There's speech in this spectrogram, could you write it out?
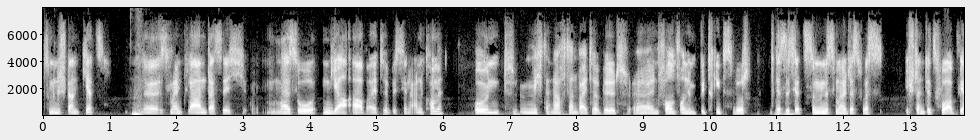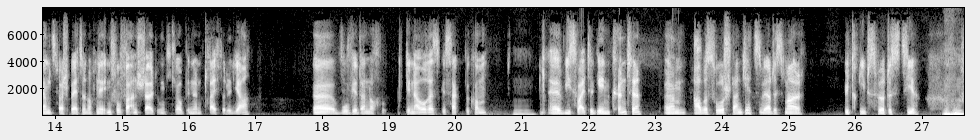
zumindest Stand jetzt, äh, ist mein Plan, dass ich mal so ein Jahr arbeite, bisschen ankomme und mich danach dann weiterbild äh, in Form von einem Betriebswirt. Das ist jetzt zumindest mal das, was ich stand jetzt vor. Wir haben zwar später noch eine Infoveranstaltung, ich glaube in einem Dreivierteljahr, äh, wo wir dann noch genaueres gesagt bekommen, Mhm. äh, wie es weitergehen könnte. Ähm, aber so stand jetzt wäre das mal Betriebswirt das Ziel. Mhm.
